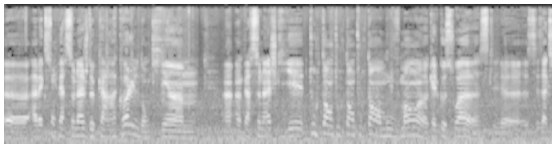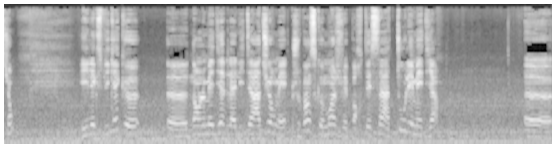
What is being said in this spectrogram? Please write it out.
euh, avec son personnage de Caracol, donc qui est un, un, un, personnage qui est tout le temps, tout le temps, tout le temps en mouvement, euh, quelles que soient euh, ses actions. Et il expliquait que dans le média de la littérature, mais je pense que moi je vais porter ça à tous les médias, euh,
